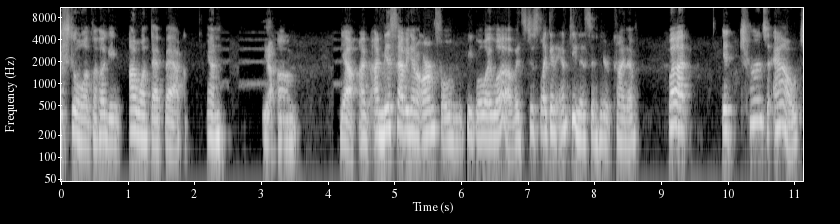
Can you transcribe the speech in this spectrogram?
still want the hugging. I want that back. And Yeah. um Yeah, I, I miss having an armful of the people I love. It's just like an emptiness in here, kind of. But it turns out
